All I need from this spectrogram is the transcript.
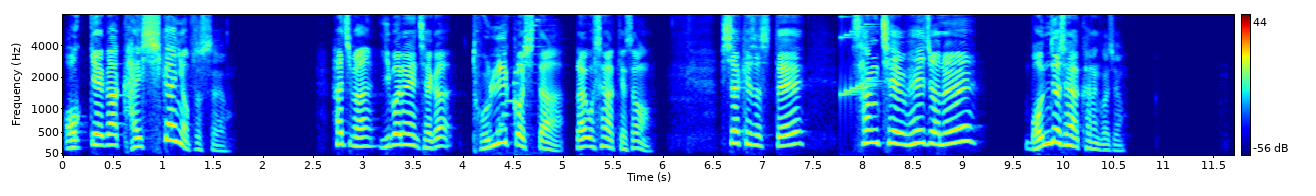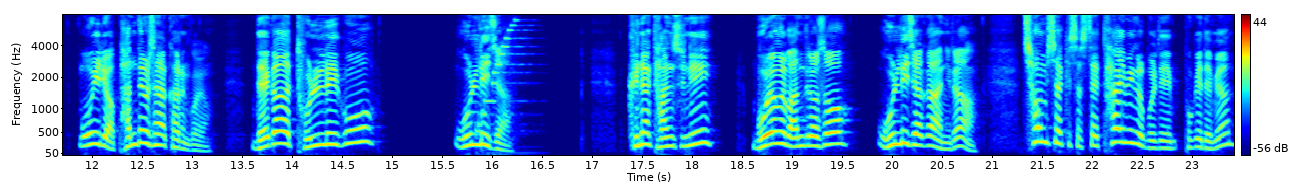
어깨가 갈 시간이 없었어요. 하지만 이번에는 제가 돌릴 것이다 라고 생각해서 시작했었을 때 상체 회전을 먼저 생각하는 거죠. 오히려 반대로 생각하는 거예요. 내가 돌리고 올리자. 그냥 단순히 모양을 만들어서 올리자가 아니라 처음 시작했었을 때 타이밍을 보게 되면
